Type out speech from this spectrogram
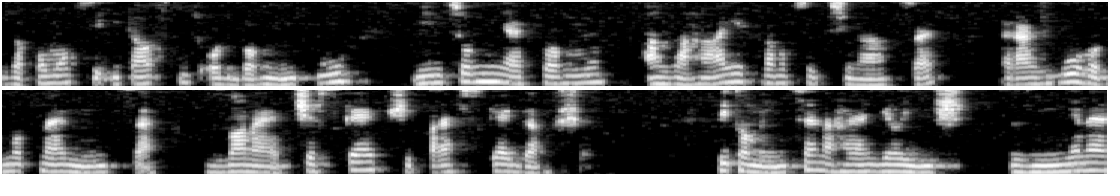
za pomoci italských odborníků mincovní reformu a zahájit v roce 1300 ražbu hodnotné mince, zvané české či pražské garše. Tyto mince nahradily již zmíněné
